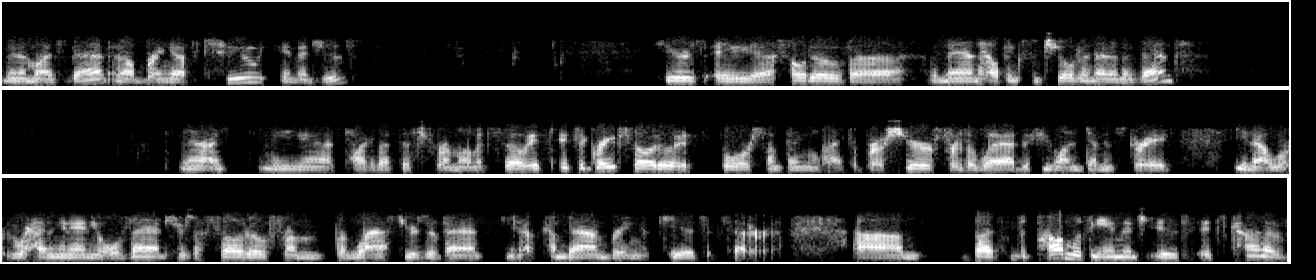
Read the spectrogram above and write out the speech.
minimize that and I'll bring up two images. Here's a uh, photo of uh, a man helping some children at an event. Now let me uh, talk about this for a moment. So it's, it's a great photo for something like a brochure for the web if you want to demonstrate, you know, we're, we're having an annual event. Here's a photo from, from last year's event. You know, come down, bring your kids, etc. Um, but the problem with the image is it's kind of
